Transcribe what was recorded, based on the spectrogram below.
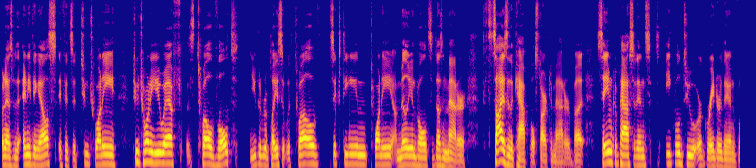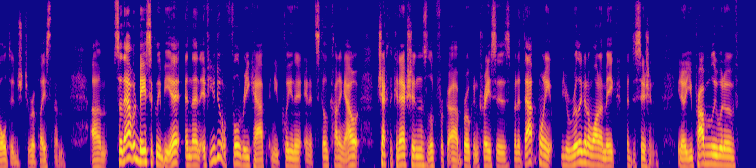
But as with anything else, if it's a 220 220 UF 12 volt, you could replace it with 12 16, 20, a million volts, it doesn't matter. The size of the cap will start to matter, but same capacitance equal to or greater than voltage to replace them. Um, so that would basically be it. And then if you do a full recap and you clean it and it's still cutting out, check the connections, look for uh, broken traces. But at that point, you're really going to want to make a decision. You know, you probably would have,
